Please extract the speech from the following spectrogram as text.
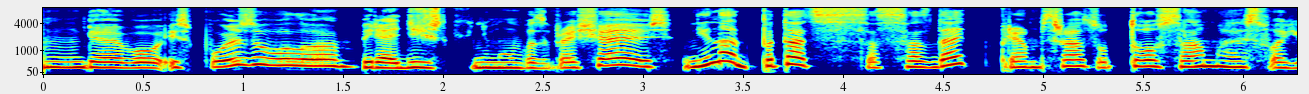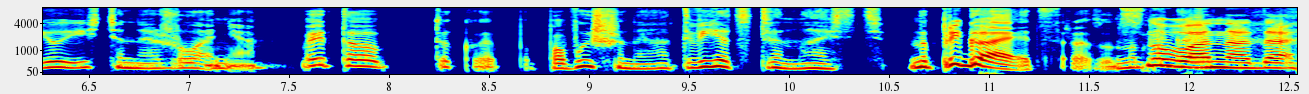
я его использовала, периодически к нему возвращаюсь. Не надо пытаться создать прям сразу то самое свое истинное желание. Это такая повышенная ответственность. Напрягает сразу. Напрягает. Снова она, да.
